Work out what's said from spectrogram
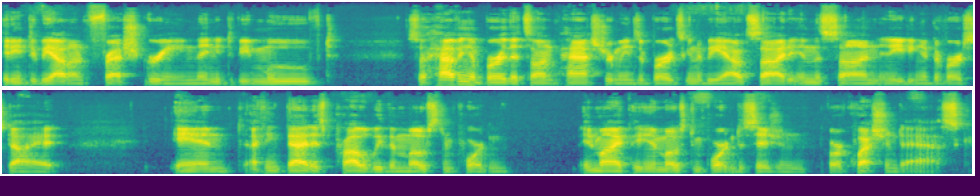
They need to be out on fresh green. They need to be moved. So having a bird that's on pasture means a bird's going to be outside in the sun and eating a diverse diet. And I think that is probably the most important, in my opinion, most important decision or question to ask.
